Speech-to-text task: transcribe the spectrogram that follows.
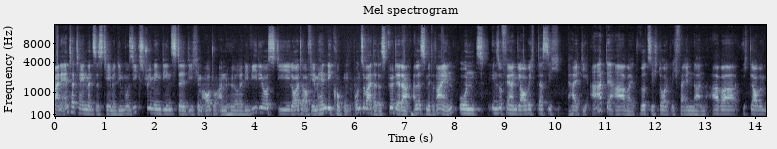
meine Entertainment-Systeme, die Musikstreaming-Dienste, die ich im Auto anhöre, die Videos, die Leute auf ihrem Handy gucken und so weiter. Das führt ja da alles mit rein. Und insofern glaube ich, dass sich halt die Art der Arbeit wird sich deutlich verändern. Aber ich glaube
